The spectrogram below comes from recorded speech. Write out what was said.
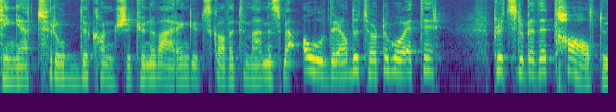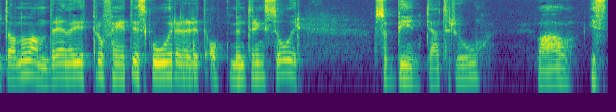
ting jeg trodde kanskje kunne være en Guds gave til meg, men som jeg aldri hadde turt å gå etter. Plutselig ble det talt ut av noen andre, eller et profetisk ord eller et oppmuntringsord. Og så begynte jeg å tro. Wow, hvis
